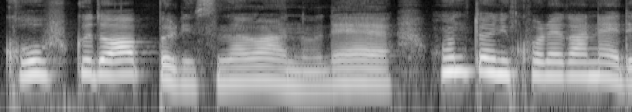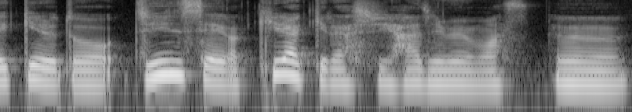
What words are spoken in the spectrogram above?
幸福度アップにつながるので、本当にこれがね、できると人生がキラキラし始めます。うん。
